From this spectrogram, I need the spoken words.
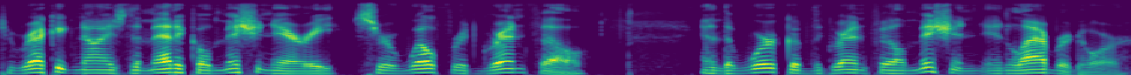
to recognize the medical missionary Sir Wilfrid Grenfell and the work of the Grenfell Mission in Labrador.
